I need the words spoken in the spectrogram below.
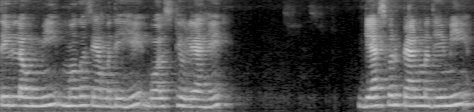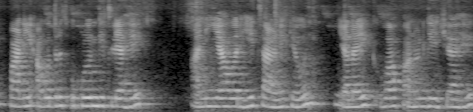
तेल लावून मी मगच यामध्ये हे बॉल्स ठेवले आहे. गॅसवर पॅनमध्ये मी पाणी अगोदरच उकळून घेतले आहे. आणि यावर ही चाळणी ठेवून याला एक वाफ आणून घ्यायची आहे.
